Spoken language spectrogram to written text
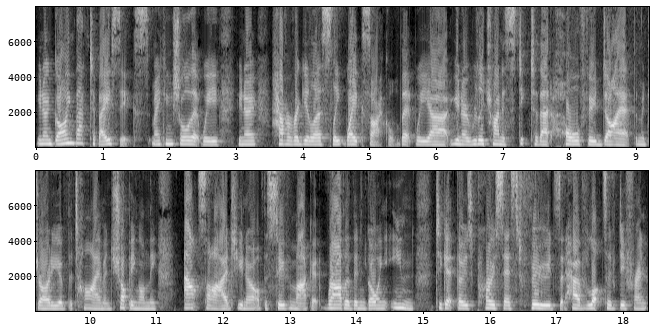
you know, going back to basics, making sure that we, you know, have a regular sleep wake cycle, that we are, you know, really trying to stick to that whole food diet the majority of the time and shopping on the outside, you know, of the supermarket rather than going in to get those processed foods that have lots of different,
